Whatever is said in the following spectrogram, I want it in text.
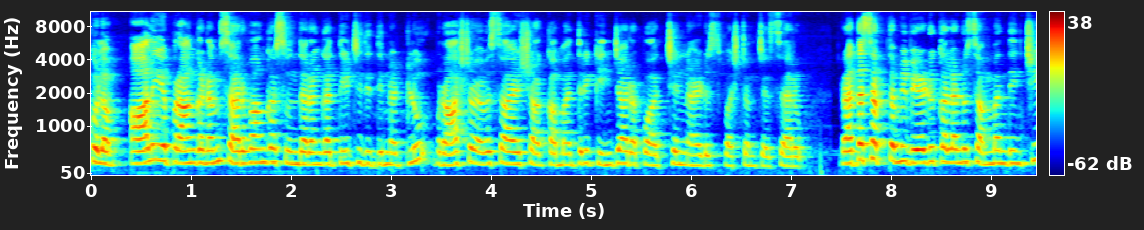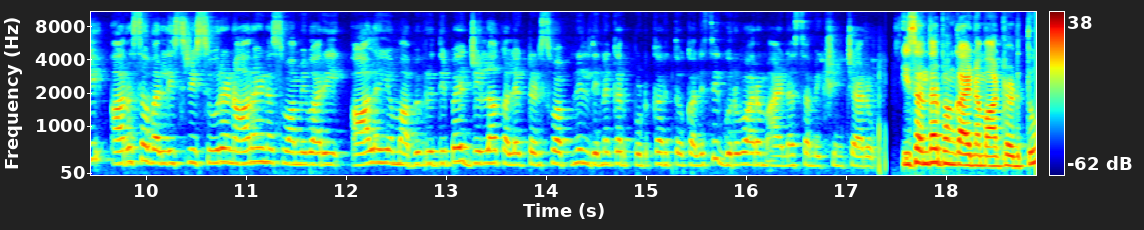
శ్రీకాకుళం ఆలయ ప్రాంగణం సర్వాంగ సుందరంగా తీర్చిదిద్దినట్లు రాష్ట్ర వ్యవసాయ శాఖ మంత్రి కింజారపు అచ్చెన్నాయుడు స్పష్టం చేశారు. రథసప్తమి వేడుకలను సంబంధించి అరసవల్లి శ్రీ సూర్యనారాయణ స్వామి వారి ఆలయం అభివృద్ధిపై జిల్లా కలెక్టర్ స్వప్నిల్ దినకర్ పుడ్కర్తో కలిసి గురువారం ఆయన సమీక్షించారు. ఈ సందర్భంగా ఆయన మాట్లాడుతూ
